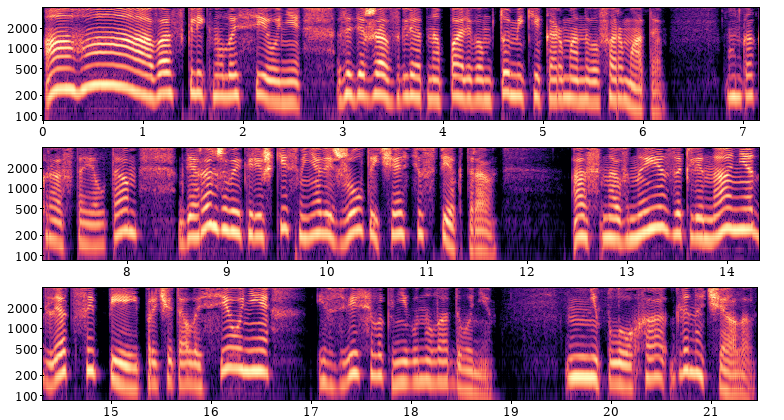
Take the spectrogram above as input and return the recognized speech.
«Ага!» — воскликнула Сиони, задержав взгляд на палевом томике карманного формата — он как раз стоял там, где оранжевые корешки сменялись желтой частью спектра. «Основные заклинания для цепей», — прочитала Сиони и взвесила книгу на ладони. «Неплохо для начала.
